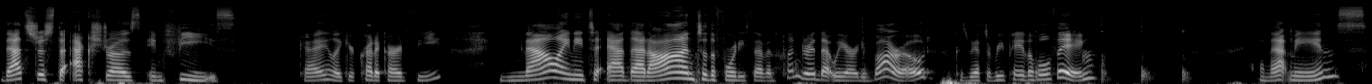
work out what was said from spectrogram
that's just the extras in fees, okay, like your credit card fee. Now I need to add that on to the 4,700 that we already borrowed because we have to repay the whole thing. And that means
